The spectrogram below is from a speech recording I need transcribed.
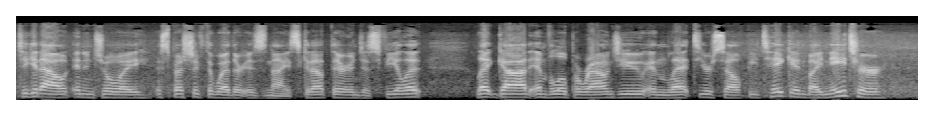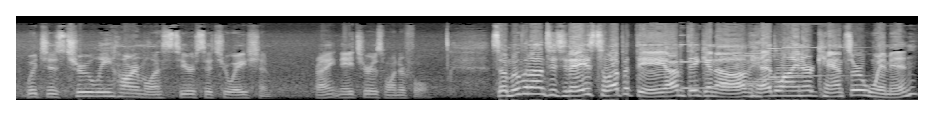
to get out and enjoy, especially if the weather is nice. Get out there and just feel it let God envelope around you and let yourself be taken by nature, which is truly harmless to your situation. Right? Nature is wonderful. So, moving on to today's telepathy, I'm thinking of headliner cancer women.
